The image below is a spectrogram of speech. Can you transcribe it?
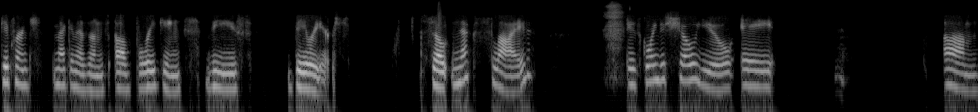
different mechanisms of breaking these barriers. So next slide is going to show you a um,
